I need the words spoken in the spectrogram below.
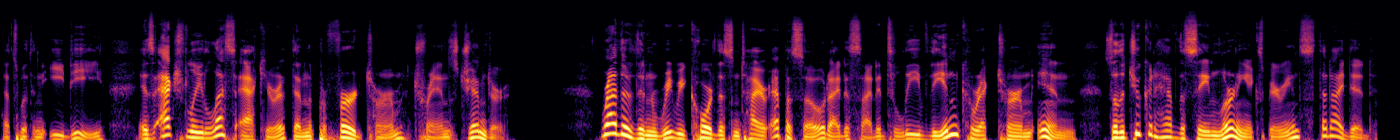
that's with an ED, is actually less accurate than the preferred term transgender. Rather than re record this entire episode, I decided to leave the incorrect term in so that you could have the same learning experience that I did.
